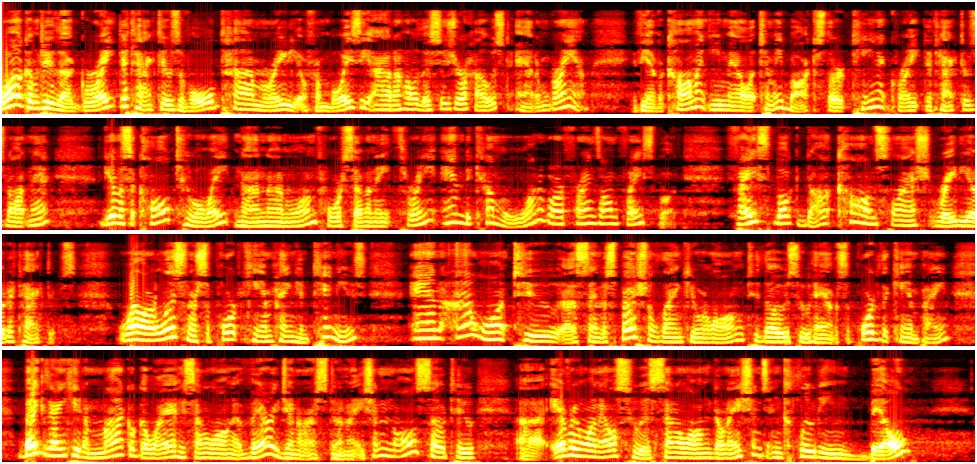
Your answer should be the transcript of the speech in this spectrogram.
Welcome to the Great Detectives of Old Time Radio from Boise, Idaho. This is your host, Adam Graham. If you have a comment, email it to me, box13 at greatdetectives.net. Give us a call, 208-991-4783, and become one of our friends on Facebook. Facebook.com slash Radio Detectives. Well, our listener support campaign continues, and I want to uh, send a special thank you along to those who have supported the campaign. Big thank you to Michael Galea, who sent along a very generous donation, and also to uh, everyone else who has sent along donations, including Bill,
